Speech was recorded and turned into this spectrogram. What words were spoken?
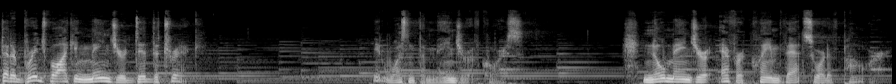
That a bridge blocking manger did the trick. It wasn't the manger, of course. No manger ever claimed that sort of power.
